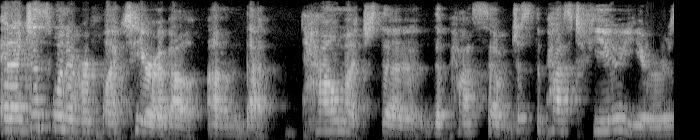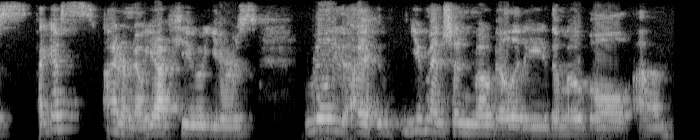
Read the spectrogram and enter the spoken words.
And I just want to reflect here about um, that how much the the past so just the past few years, I guess I don't know, yeah, a few years. Really, I, you mentioned mobility, the mobile um,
